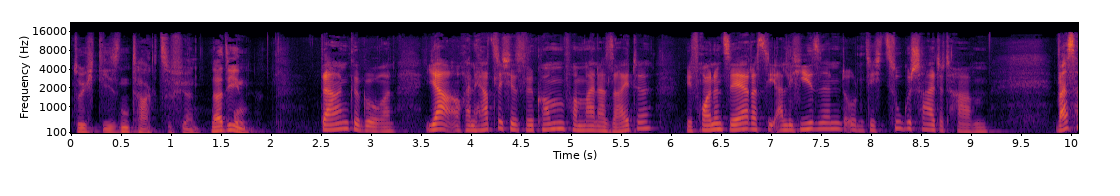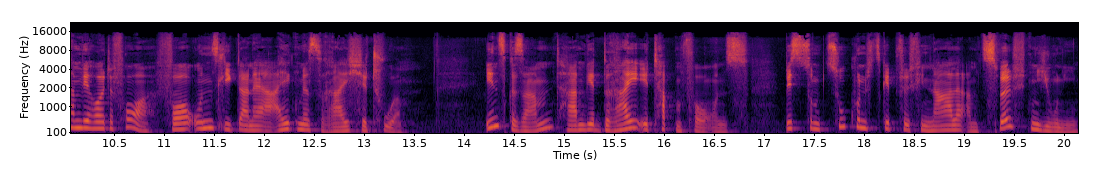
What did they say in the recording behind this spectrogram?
durch diesen Tag zu führen. Nadine. Danke, Goran. Ja, auch ein herzliches Willkommen von meiner Seite. Wir freuen uns sehr, dass Sie alle hier sind und sich zugeschaltet haben. Was haben wir heute vor? Vor uns liegt eine ereignisreiche Tour. Insgesamt haben wir drei Etappen vor uns bis zum Zukunftsgipfelfinale am 12. Juni.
